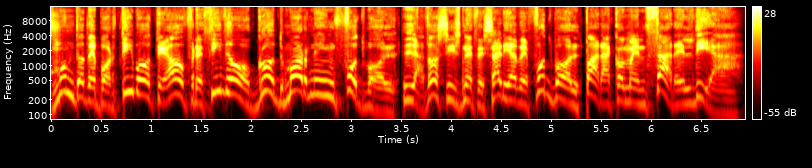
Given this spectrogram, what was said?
Mundo Deportivo te ha ofrecido Good Morning Football, la dosis necesaria de fútbol para comenzar el día.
